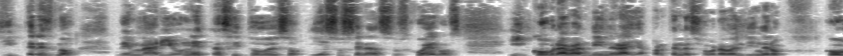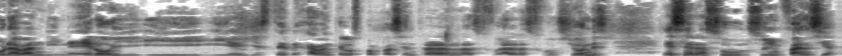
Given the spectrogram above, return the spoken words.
títeres, ¿no? De marionetas y todo eso, y esos eran sus juegos, y cobraban dinero, y aparte les sobraba el dinero, cobraban dinero y, y, y este, dejaban que los papás entraran a las, a las funciones. Esa era su, su infancia.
